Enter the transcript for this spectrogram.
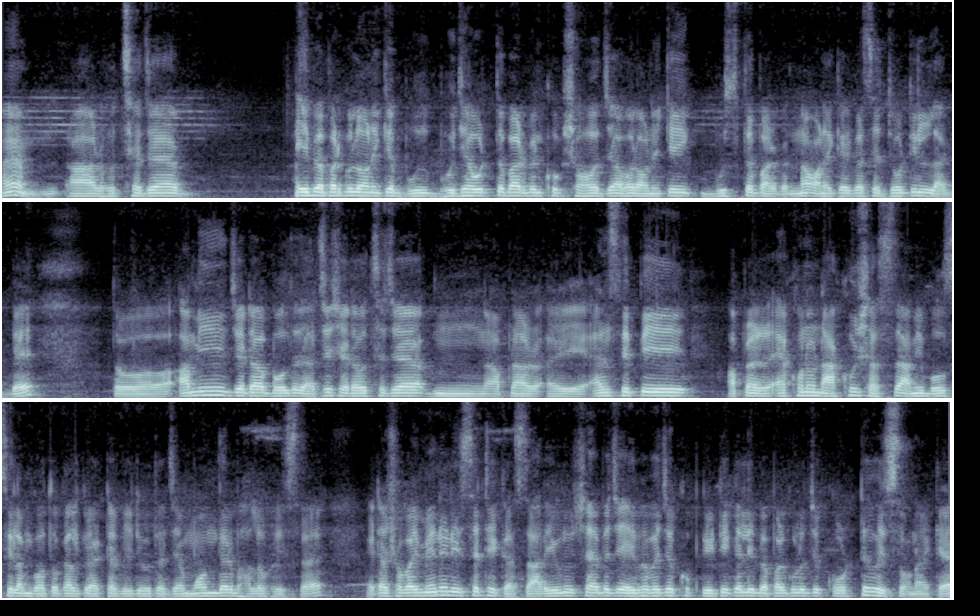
হ্যাঁ আর হচ্ছে যে এই ব্যাপারগুলো অনেকে বুঝে উঠতে পারবেন খুব সহজে, আবার অনেকেই বুঝতে পারবেন না, অনেকের কাছে জটিল লাগবে। তো আমি যেটা বলতে যাচ্ছি সেটা হচ্ছে যে আপনার এই এনসিপি আপনার এখনও নাখুশ আছে। আমি বলছিলাম গতকালকে একটা ভিডিওতে যে মন্দের ভালো হয়েছে এটা সবাই মেনে নিচ্ছে ঠিক আছে। আর ইউনুস সাহেব যে এইভাবে যে খুব ক্রিটিক্যালি ব্যাপারগুলো যে করতে হয়েছে ওনাকে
